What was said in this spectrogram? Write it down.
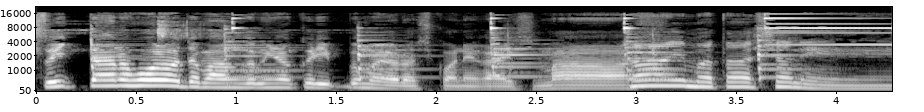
ツイッターのフォローと番組のクリップもよろしくお願いします。はいまた明日ね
